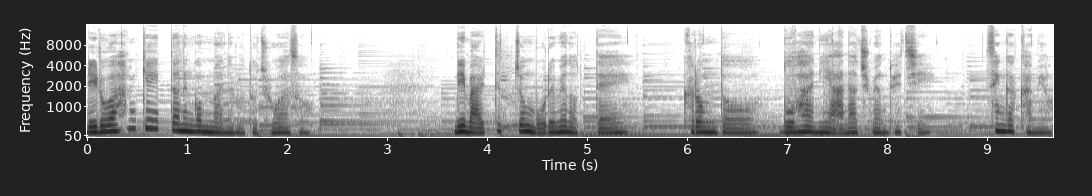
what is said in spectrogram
리루와 함께 있다는 것만으로도 좋아서 네 말뜻 좀 모르면 어때? 그럼 더 무한히 안아주면 되지. 생각하며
